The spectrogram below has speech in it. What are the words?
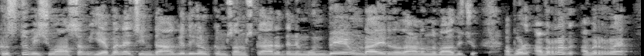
ക്രിസ്തു വിശ്വാസം യവന ചിന്താഗതികൾക്കും സംസ്കാരത്തിന് മുൻപേ ഉണ്ടായിരുന്നതാണെന്ന് വാദിച്ചു. അപ്പോൾ അവരുടെ അവരുടെ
